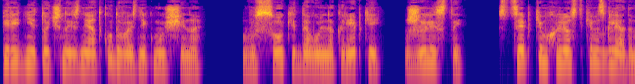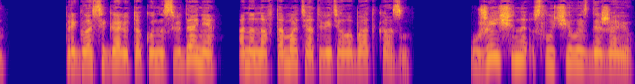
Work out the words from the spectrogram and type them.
Перед ней точно из ниоткуда возник мужчина. Высокий, довольно крепкий, жилистый, с цепким хлестким взглядом. Пригласи Галю такой на свидание, она на автомате ответила бы отказом. У женщины случилось дежавю.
